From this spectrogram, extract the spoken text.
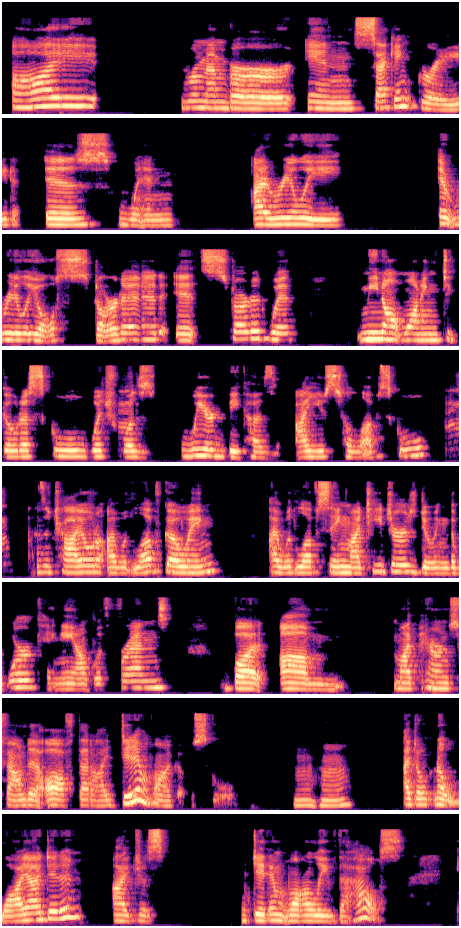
I remember in second grade is when I really, it really all started. It started with me not wanting to go to school, which was weird because I used to love school. As a child, I would love going. I would love seeing my teachers, doing the work, hanging out with friends but um my parents found it off that I didn't want to go to school. Mm-hmm. I don't know why I didn't. I just didn't want to leave the house.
